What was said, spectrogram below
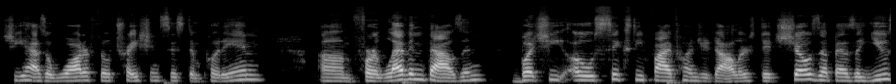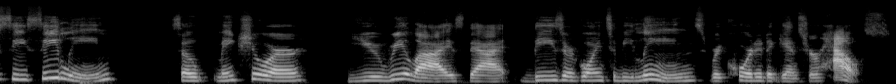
She has a water filtration system put in um, for 11,000, but she owes $6,500 that shows up as a UCC lien. So make sure you realize that these are going to be liens recorded against your house.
